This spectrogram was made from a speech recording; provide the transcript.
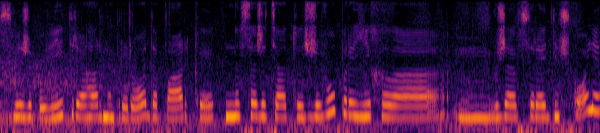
свіже повітря, гарна природа, парки. Не все життя тут живу, переїхала вже в середній школі,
